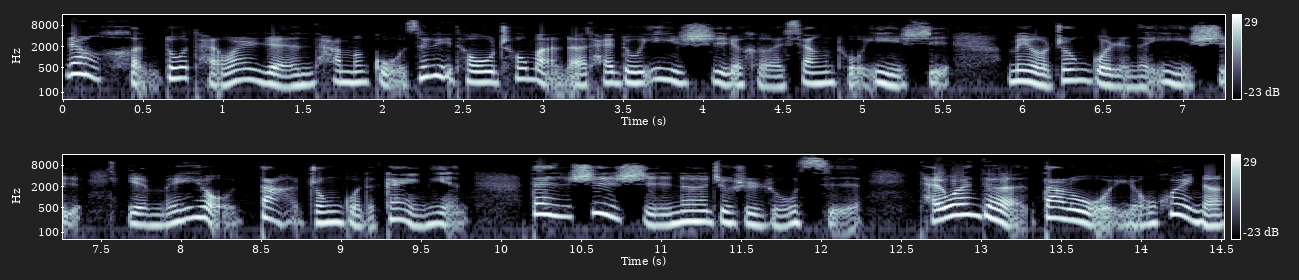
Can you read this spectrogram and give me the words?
让很多台湾人他们骨子里头充满了台独意识和乡土意识，没有中国人的意识，也没有大中国的概念。但事实呢就是如此，台湾的大陆委员会呢。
